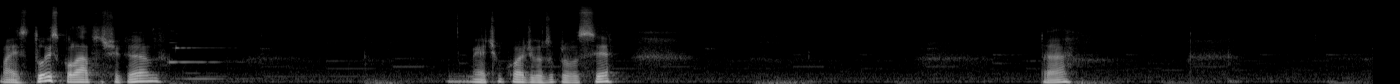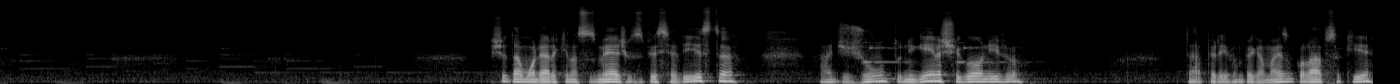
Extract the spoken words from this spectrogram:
Mais dois colapsos chegando. Mete um código azul para você. Tá? Deixa eu dar uma olhada aqui nossos médicos especialistas. Adjunto. Ninguém ainda chegou ao nível. Tá, peraí, vamos pegar mais um colapso aqui.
